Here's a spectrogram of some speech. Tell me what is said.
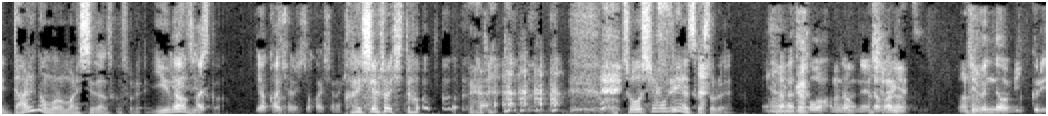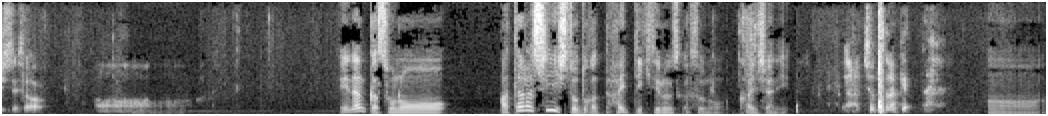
え、誰のモノマネしてたんですかそれ？有名人ですか？いや、会社の人、会社の人。会社の人？お調子者じゃないですかそれ？いや、そうなんだよね。だから、自分でもびっくりしてさ。え、なんかその、新しい人とかって入ってきてるんですかその会社に？いや、ちょっとだけ。ああ。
